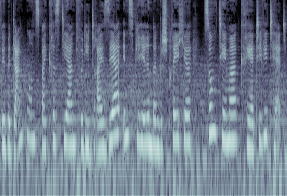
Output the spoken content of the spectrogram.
Wir bedanken uns bei Christian für die drei sehr inspirierenden Gespräche zum Thema Kreativität.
